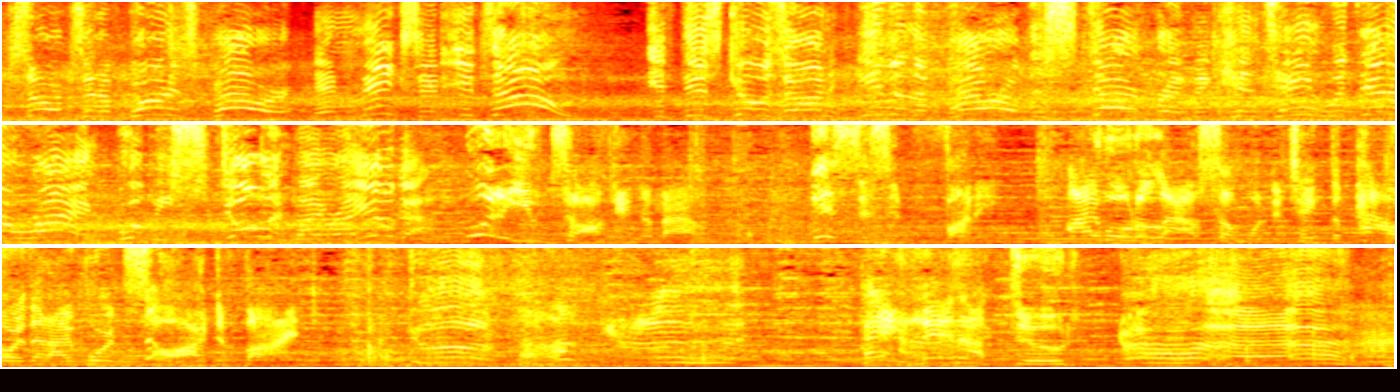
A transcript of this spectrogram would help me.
absorbs an opponent's power and makes it its own! If this goes on, even the power of the star fragment contained within Orion will be stolen by Ryuga! What are you talking about? This isn't funny. I won't allow someone to take the power that I've worked so hard to find. Huh? Hey, man up, dude. Now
